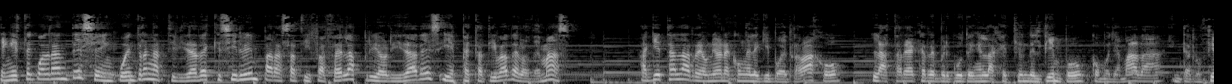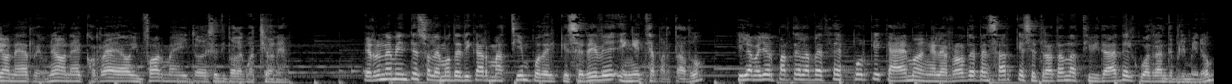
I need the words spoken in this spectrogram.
En este cuadrante se encuentran actividades que sirven para satisfacer las prioridades y expectativas de los demás. Aquí están las reuniones con el equipo de trabajo, las tareas que repercuten en la gestión del tiempo, como llamadas, interrupciones, reuniones, correos, informes y todo ese tipo de cuestiones. Erróneamente solemos dedicar más tiempo del que se debe en este apartado, y la mayor parte de las veces es porque caemos en el error de pensar que se tratan de actividades del cuadrante primero,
